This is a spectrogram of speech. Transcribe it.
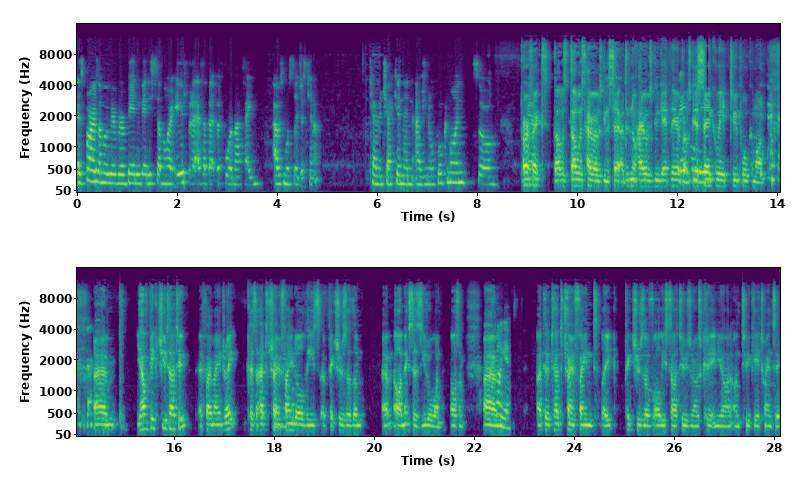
as far as I'm aware, we're very, very similar age, but it is a bit before my time. I was mostly just kind of cow and chicken, and as you know, Pokemon. So Perfect. That was that was how I was going to say. I didn't know how I was going to get there, but I was going to segue to Pokemon. um, you have a Pikachu tattoo, if I mind right, because I had to try and find all these uh, pictures of them. Um, oh, next is zero one, awesome. Um, oh yeah, I had to, had to try and find like pictures of all these tattoos when I was creating you on, on 2K20,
